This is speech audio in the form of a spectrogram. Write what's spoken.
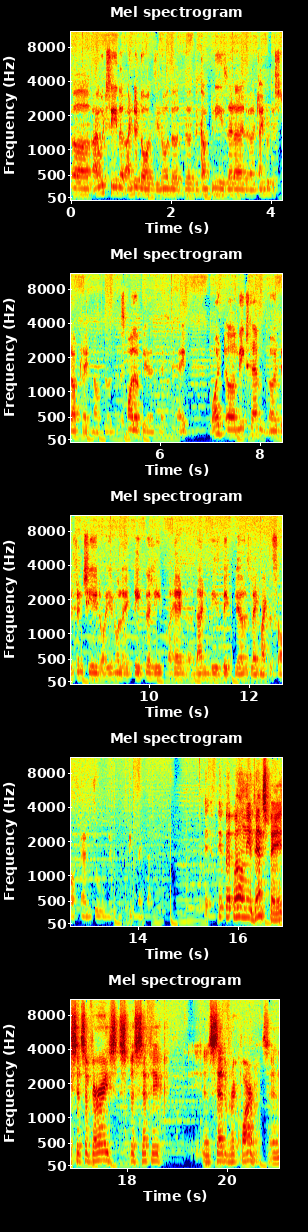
uh, I would say the underdogs, you know, the the, the companies that are uh, trying to disrupt right now, the, the smaller players, say, right? What uh, makes them differentiate or you know like take the leap ahead than these big players like Microsoft and Zoom and things like that? it, well, in the event space, it's a very specific set of requirements, and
